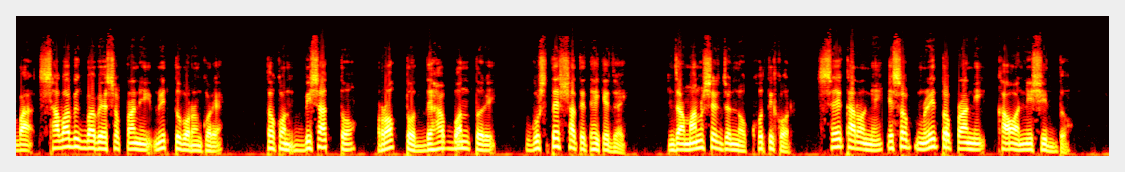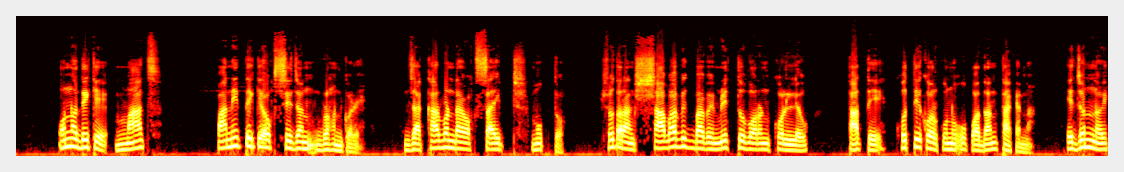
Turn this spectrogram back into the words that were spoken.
বা স্বাভাবিকভাবে এসব প্রাণী মৃত্যুবরণ করে, তখন বিষাক্ত রক্ত দেহাভ্যন্তরে গোষ্ঠের সাথে থেকে যায়, যা মানুষের জন্য ক্ষতিকর। সে কারণে এসব মৃত প্রাণী খাওয়া নিষিদ্ধ। অন্যদিকে মাছ পানি থেকে অক্সিজেন গ্রহণ করে, যা কার্বন ডাই অক্সাইড মুক্ত। সুতরাং স্বাভাবিকভাবে মৃত্যুবরণ করলেও তাতে ক্ষতিকর কোনো উপাদান থাকে না। এজন্যই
